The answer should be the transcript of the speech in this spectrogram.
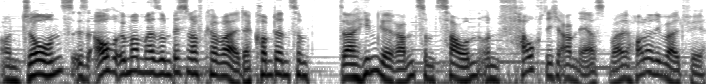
und Jones ist auch immer mal so ein bisschen auf Krawall. Der kommt dann zum dahin gerannt zum Zaun und faucht dich an erstmal. Holla die Waldfee.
